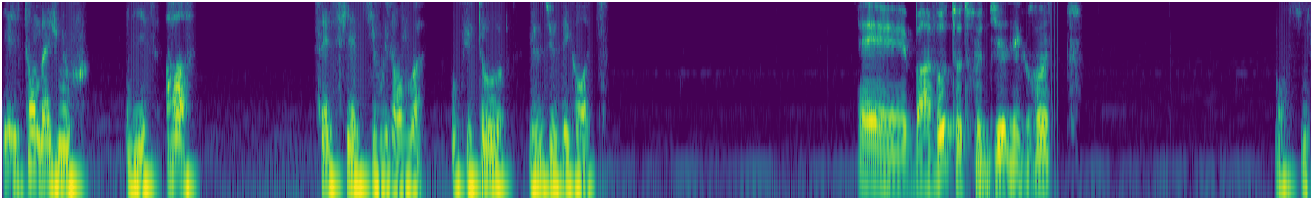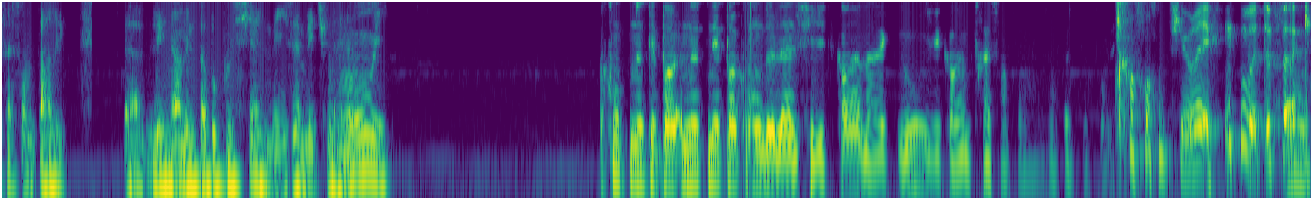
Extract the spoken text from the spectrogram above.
Ils tombent à genoux. Ils disent Ah C'est le ciel qui vous envoie, ou plutôt le dieu des grottes. Eh, bravo, Tautre. Le dieu des grottes. Bon, c'est une façon de parler. Euh, les nains n'aiment pas beaucoup le ciel, mais ils aiment les tunnels. Oh oui. Par contre, ne, tenez pas, ne tenez pas compte de est quand même avec nous, il est quand même très sympa. hein, en pour lui. Oh, purée. What the fuck?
